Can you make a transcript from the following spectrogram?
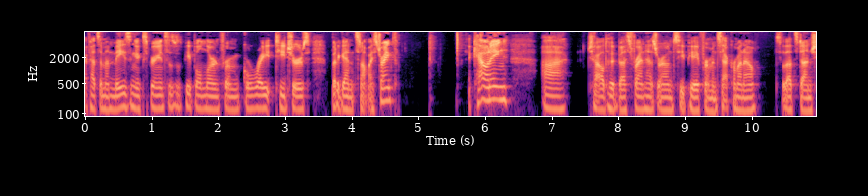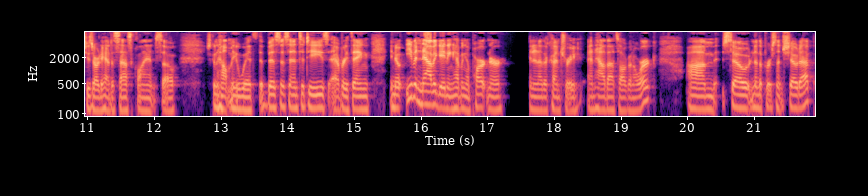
I've had some amazing experiences with people and learned from great teachers, but again, it's not my strength. Accounting, uh, childhood best friend has her own CPA firm in Sacramento. So that's done. She's already had a SaaS client. So she's going to help me with the business entities, everything, you know, even navigating having a partner in another country and how that's all going to work. Um, so another person that showed up,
